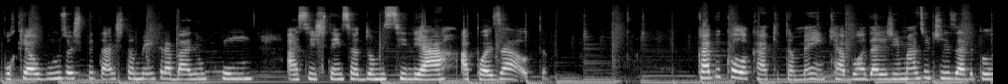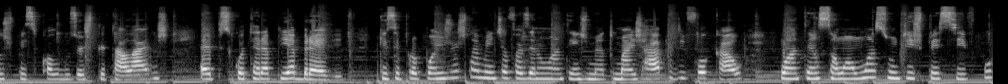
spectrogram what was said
porque alguns hospitais também trabalham com assistência domiciliar após a alta. Cabe colocar aqui também que a abordagem mais utilizada pelos psicólogos hospitalares é a psicoterapia breve, que se propõe justamente a fazer um atendimento mais rápido e focal, com atenção a um assunto específico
